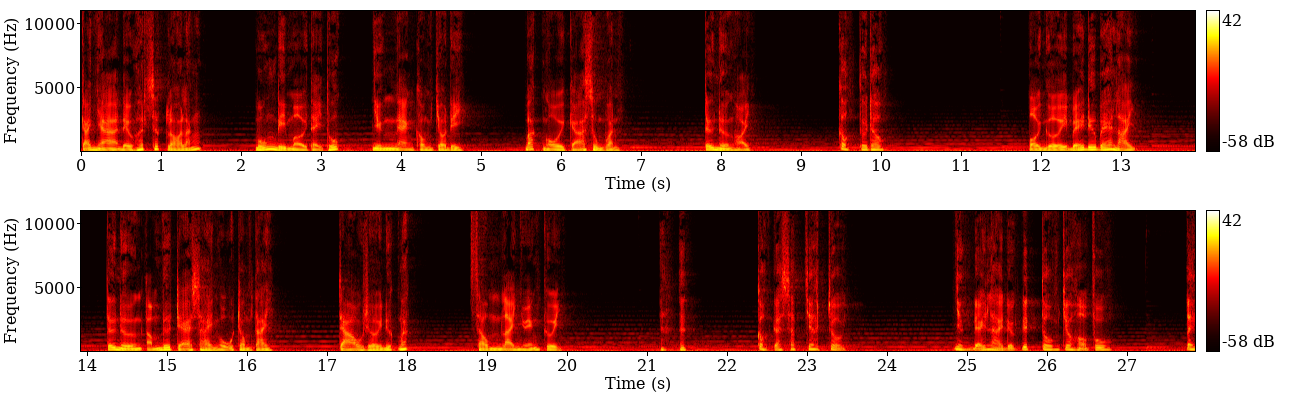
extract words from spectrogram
Cả nhà đều hết sức lo lắng, Muốn đi mời thầy thuốc, Nhưng nàng không cho đi, Bắt ngồi cả xung quanh. Tứ nương hỏi con tôi đâu? Mọi người bế đứa bé lại. Tứ nương ẩm đứa trẻ say ngủ trong tay Trào rơi nước mắt Xong lại nhoẻn cười. cười. Con đã sắp chết rồi Nhưng để lại được đích tôn cho họ vu Lấy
